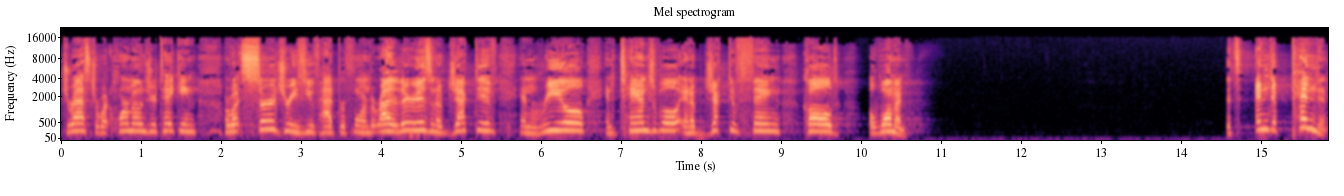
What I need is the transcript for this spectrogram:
dress or what hormones you're taking or what surgeries you've had performed, but rather there is an objective and real and tangible and objective thing called a woman. It's independent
